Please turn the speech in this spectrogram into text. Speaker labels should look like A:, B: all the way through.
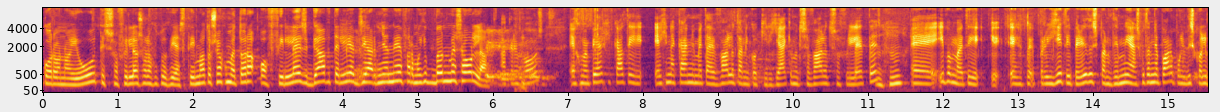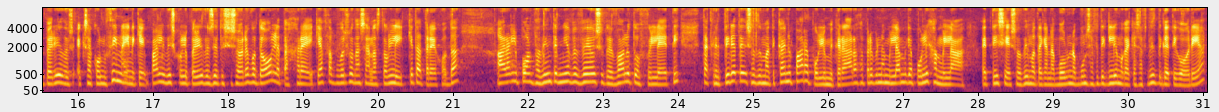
A: κορονοϊού, τις οφειλές όλου αυτού του διαστήματος. Έχουμε τώρα οφειλέ.gov.gr, μια νέα εφαρμογή που μπαίνουν μέσα όλα.
B: Ακριβώς. Έχουμε πει αρχικά ότι έχει να κάνει με τα ευάλωτα νοικοκυριά και με τους ευάλωτους οφειλέτες. ε, είπαμε ότι ε, ε, προηγείται η περίοδος της πανδημίας, που ήταν μια πάρα πολύ δύσκολη περίοδος. Εξακολουθεί να είναι και πάλι δύσκολη περίοδος, διότι συσσωρεύονται όλα τα χρέη και αυτά που βρίσκονταν σε αναστολή και τα τρέχοντα. Άρα λοιπόν θα δίνετε μια βεβαίωση του ευάλωτου οφειλέτη. Τα κριτήρια τα εισοδηματικά είναι πάρα πολύ μικρά, άρα θα πρέπει να μιλάμε για πολύ χαμηλά ετήσια εισοδήματα για να μπορούν να μπουν σε αυτή την κλίμακα και σε αυτή την κατηγορία.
